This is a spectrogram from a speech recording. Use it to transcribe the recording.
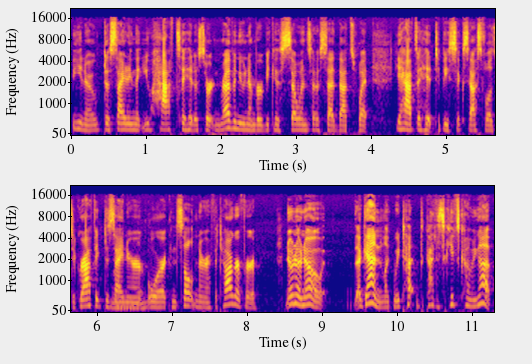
you know deciding that you have to hit a certain revenue number because so and so said that's what you have to hit to be successful as a graphic designer mm-hmm. or a consultant or a photographer. No no no. Again like we t- god this keeps coming up.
